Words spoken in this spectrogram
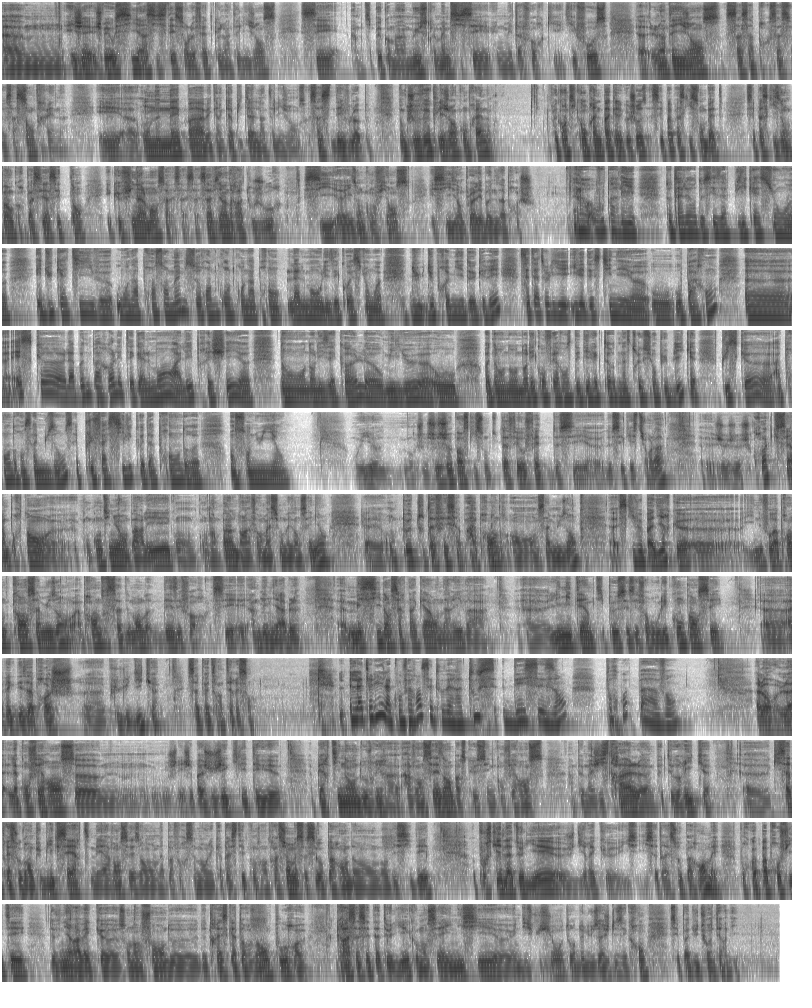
Euh, et je vais aussi insister sur le fait que l'intelligence, c'est un petit peu comme un muscle, même si c'est une métaphore qui est, fausse. Euh, l'intelligence, ça, ça, s'entraîne. Et on ne naît pas avec un capital d'intelligence. Ça se développe. Donc je veux les gens comprennent quand ils comprennent pas quelque chose, c'est pas parce qu'ils sont bêtes, c'est parce qu'ils n'ont pas encore passé assez de temps et que finalement ça, viendra toujours si euh, ont confiance et s'ils emploient les bonnes approches. Alors, vous parliez tout à l'heure de ces applications euh, éducatives euh, où on apprend sans même se rendre compte qu'on apprend l'allemand ou les équations euh, du, premier degré. Cet atelier, il est destiné aux, parents. Est-ce que la bonne parole est également aller prêcher dans, les écoles, au milieu, dans, les conférences des directeurs de l'instruction publique, puisque apprendre en s'amusant, c'est plus facile que d'apprendre en s'ennuyant? Oui, euh, je, pense qu'ils sont tout à fait au fait de ces, euh, ces questions-là. Euh, je, crois que c'est important qu'on continue à en parler, qu'on en parle dans la formation des enseignants. On peut tout à fait apprendre en, s'amusant, ce qui ne veut pas dire que euh, il ne faut apprendre qu'en s'amusant. Apprendre, ça demande des efforts, c'est indéniable. Mais si dans certains cas on arrive à limiter un petit peu ces efforts ou les compenser avec des approches plus ludiques, ça peut être intéressant. L'atelier et la conférence est ouvert à tous dès 16 ans. Pourquoi pas avant? Alors la, conférence, euh, je n'ai pas jugé qu'il était euh, pertinent d'ouvrir avant 16 ans parce que c'est une conférence un peu magistrale, un peu théorique, euh, qui s'adresse au grand public certes, mais avant 16 ans on n'a pas forcément les capacités de concentration, mais ça c'est aux parents d'en décider. Pour ce qui est de l'atelier, euh, je dirais qu'il il s'adresse aux parents, mais pourquoi pas profiter de venir avec son enfant de, de 13-14 ans pour, grâce à cet atelier, commencer à initier une discussion autour de l'usage des écrans. C'est pas du tout interdit.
